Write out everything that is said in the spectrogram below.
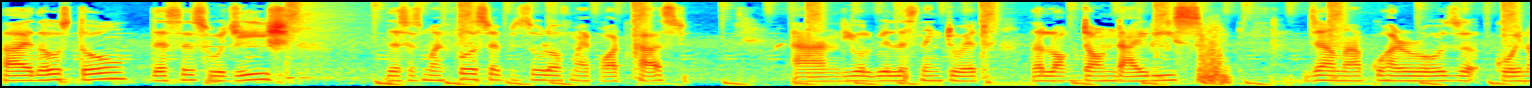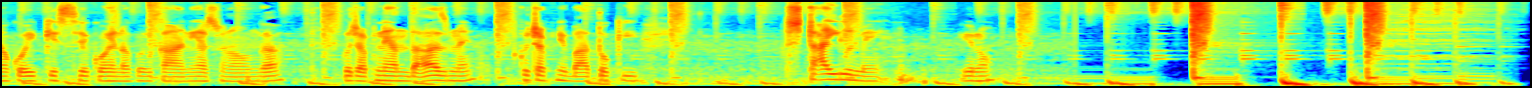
Hi, dosto. This is Wajish. This is my first episode of my podcast, and you'll be listening to it, the Lockdown Diaries. जहाँ मैं आपको हर रोज़ कोई ना कोई किस्से कोई ना कोई कहानियाँ सुनाऊँगा कुछ अपने अंदाज में कुछ अपनी बातों की स्टाइल में यू you नो know,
